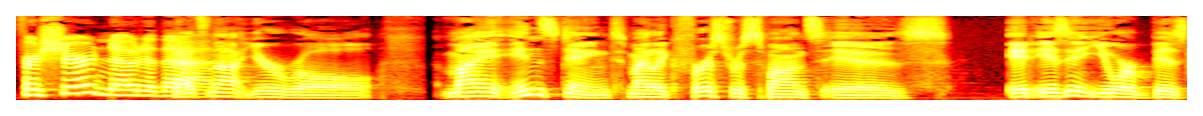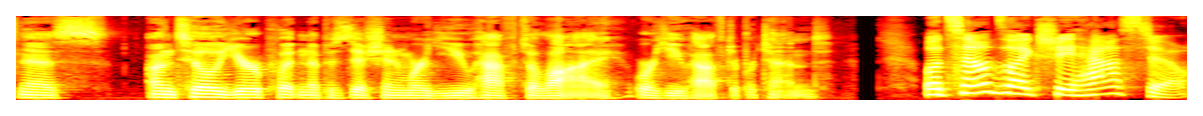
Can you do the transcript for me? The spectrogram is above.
For sure, no to that. That's not your role. My instinct, my like first response is it isn't your business until you're put in a position where you have to lie or you have to pretend. Well, it sounds like she has to.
